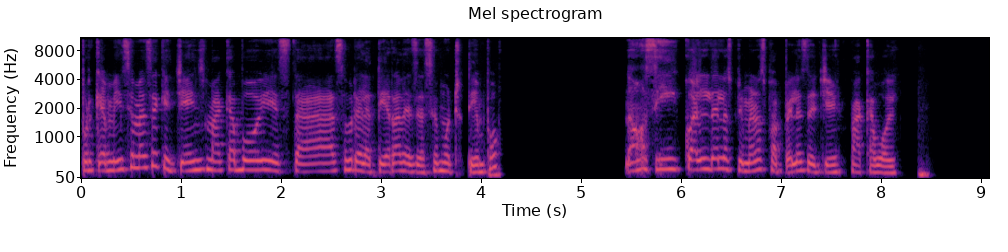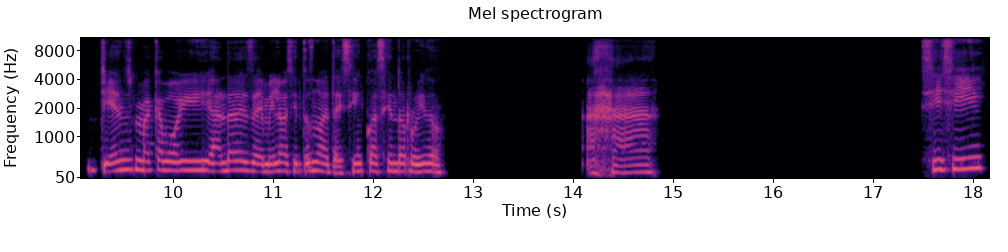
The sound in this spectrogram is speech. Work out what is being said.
porque a mí se me hace que James McAvoy está sobre la Tierra desde hace mucho tiempo. No, sí, ¿cuál de los primeros papeles de James McAvoy? James McAvoy anda desde 1995 haciendo ruido. Ajá. Sí, sí.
